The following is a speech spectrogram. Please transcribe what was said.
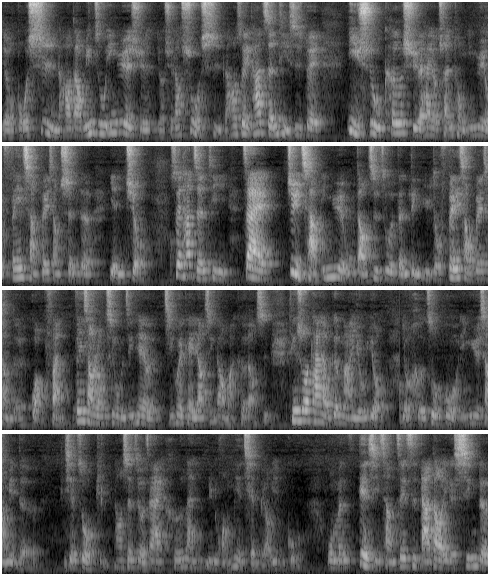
有博士，然后到民族音乐学有学到硕士，然后所以他整体是对艺术、科学还有传统音乐有非常非常深的研究，所以他整体在剧场、音乐、舞蹈制作等领域都非常非常的广泛，非常荣幸我们今天有机会可以邀请到马克老师。听说他还有跟马友友有合作过音乐上面的一些作品，然后甚至有在荷兰女皇面前表演过。我们练习场这次达到一个新的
